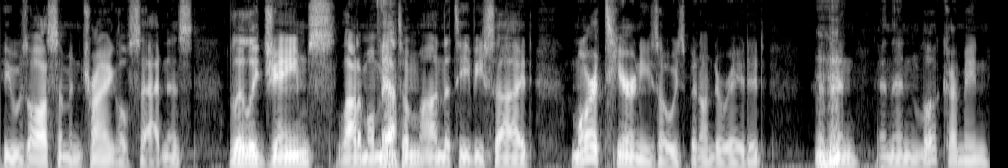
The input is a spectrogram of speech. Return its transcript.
he was awesome in Triangle of Sadness. Lily James, a lot of momentum on the TV side. Maura Tierney's always been underrated, and then and then look, I mean,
